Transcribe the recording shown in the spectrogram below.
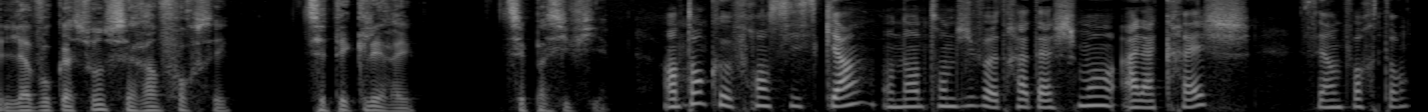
la vocation s'est renforcée, s'est éclairée, s'est pacifiée. En tant que franciscain, on a entendu votre attachement à la crèche, c'est important.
